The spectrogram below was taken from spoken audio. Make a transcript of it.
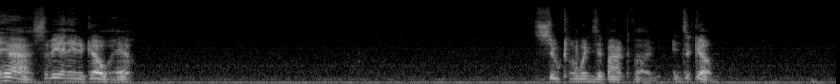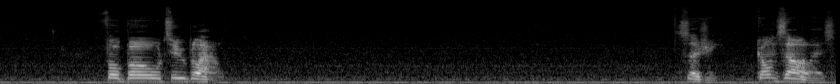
yeah, Sevilla need a goal here. Sukla wins it back though. Into Gum. For ball to Blau. Sergi. Gonzalez.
